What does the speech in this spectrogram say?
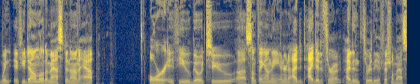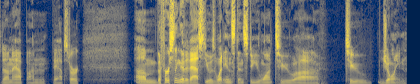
when if you download a Mastodon app, or if you go to uh, something on the internet, I did, I did it through I didn't through the official Mastodon app on the App Store. Um, the first thing that it asked you is what instance do you want to uh, to join,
